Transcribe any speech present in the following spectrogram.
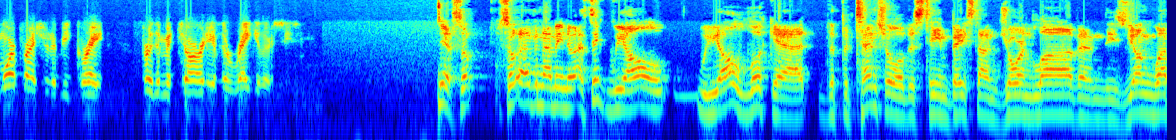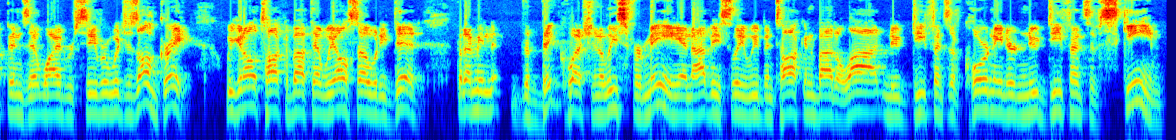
more pressure to be great for the majority of the regular season. Yeah, so so Evan, I mean, I think we all we all look at the potential of this team based on Jordan Love and these young weapons at wide receiver, which is all great. We can all talk about that. We all saw what he did. But I mean, the big question, at least for me, and obviously we've been talking about a lot, new defensive coordinator, new defensive scheme.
